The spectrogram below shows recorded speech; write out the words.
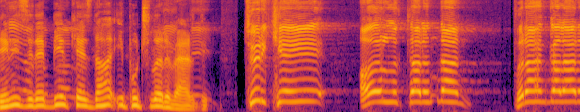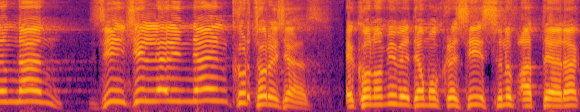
Denizli'de bir kez daha ipuçları verdi. Türkiye'yi ağırlıklarından, prangalarından, zincirlerinden kurtaracağız ekonomi ve demokrasi sınıf atlayarak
